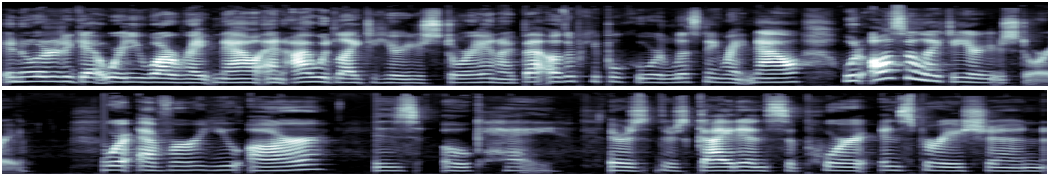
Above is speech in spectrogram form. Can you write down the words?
in order to get where you are right now. And I would like to hear your story. And I bet other people who are listening right now would also like to hear your story. Wherever you are is okay there's there's guidance support inspiration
